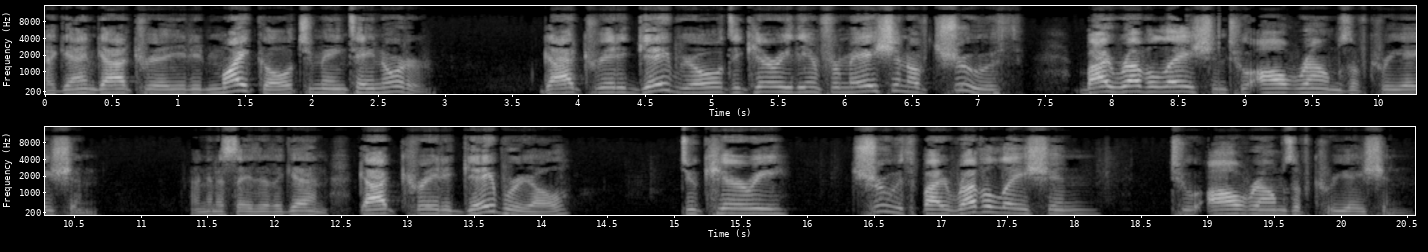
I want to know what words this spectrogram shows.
Again, God created Michael to maintain order. God created Gabriel to carry the information of truth by revelation to all realms of creation. I'm going to say that again. God created Gabriel to carry truth by revelation to all realms of creation.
